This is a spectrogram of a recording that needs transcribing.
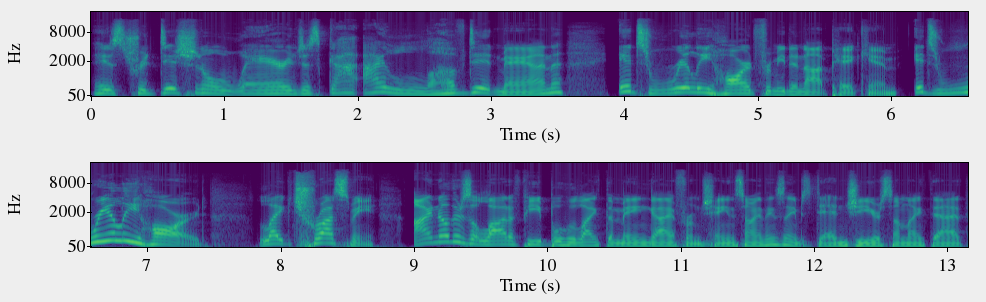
his traditional wear and just God, I loved it, man. It's really hard for me to not pick him. It's really hard. Like, trust me, I know there's a lot of people who like the main guy from Chainsaw. I think his name's Denji or something like that.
